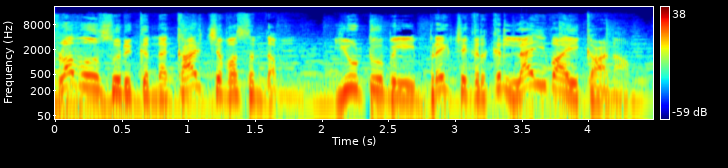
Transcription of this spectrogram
ഫ്ലവേഴ്സ് ഒരുക്കുന്ന കാഴ്ച വസന്തം യൂട്യൂബിൽ പ്രേക്ഷകർക്ക് ലൈവായി കാണാം.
